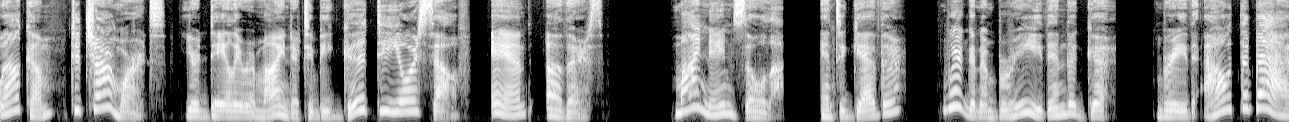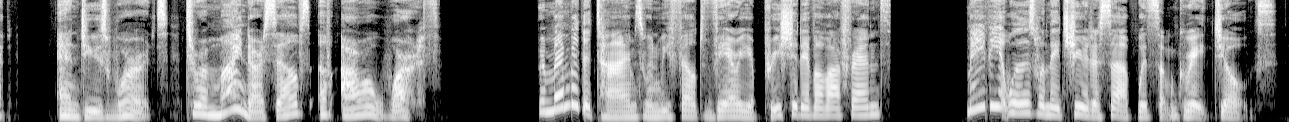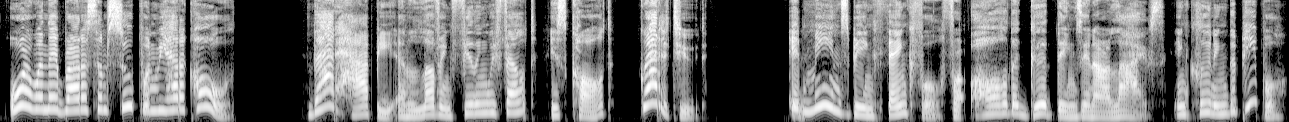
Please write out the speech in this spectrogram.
Welcome to Charm Words, your daily reminder to be good to yourself and others. My name's Zola, and together we're gonna breathe in the good, breathe out the bad, and use words to remind ourselves of our worth. Remember the times when we felt very appreciative of our friends? Maybe it was when they cheered us up with some great jokes, or when they brought us some soup when we had a cold. That happy and loving feeling we felt is called gratitude. It means being thankful for all the good things in our lives, including the people.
